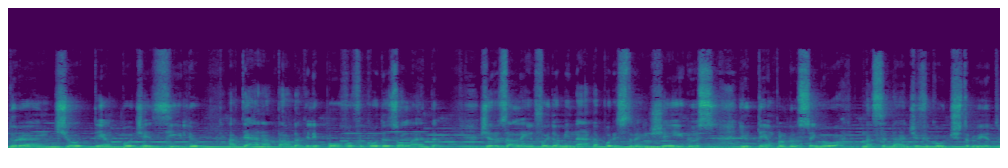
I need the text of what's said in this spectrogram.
Durante o tempo de exílio, a terra natal daquele povo ficou desolada. Jerusalém foi dominada por estrangeiros e o templo do Senhor na cidade ficou destruído.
